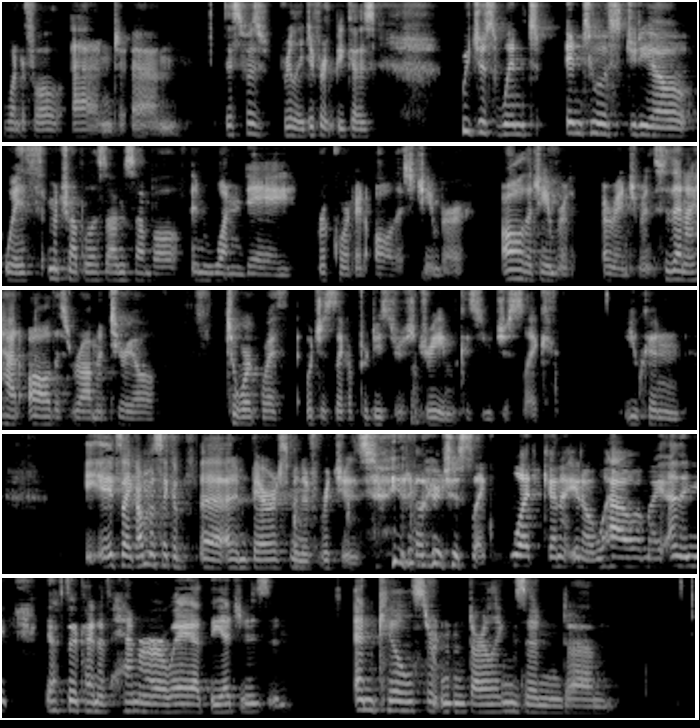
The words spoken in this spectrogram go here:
wonderful. And um, this was really different because we just went into a studio with Metropolis Ensemble and one day recorded all this chamber, all the chamber arrangements. So then I had all this raw material to work with, which is like a producer's dream because you just like, you can it's like almost like a uh, an embarrassment of riches. You know, you're just like, what can I? You know, how am I? And then you, you have to kind of hammer away at the edges and and kill certain darlings and um,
